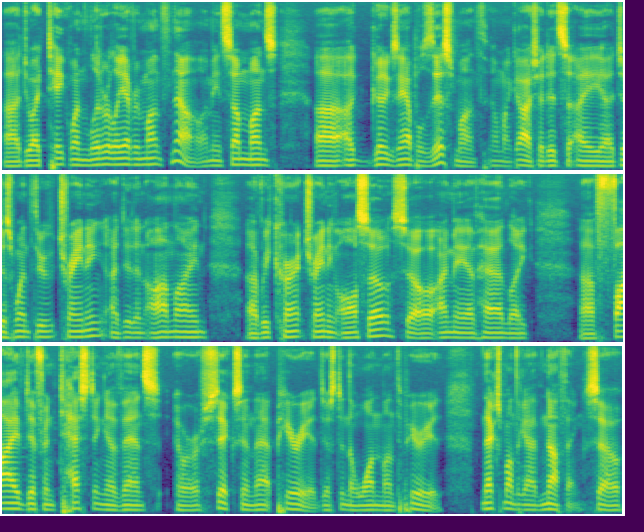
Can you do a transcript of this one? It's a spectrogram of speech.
uh, do I take one literally every month? No. I mean, some months. Uh, a good example is this month. Oh my gosh, I did. I uh, just went through training. I did an online uh, recurrent training also. So I may have had like uh, five different testing events or six in that period, just in the one month period. Next month, I have nothing. So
